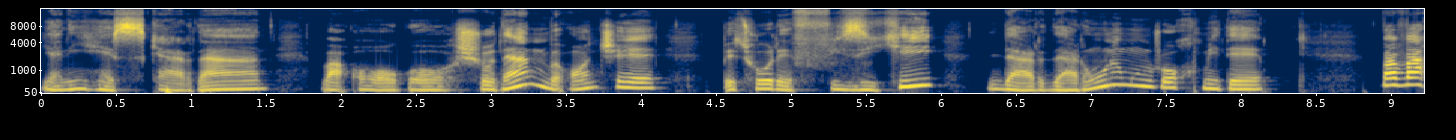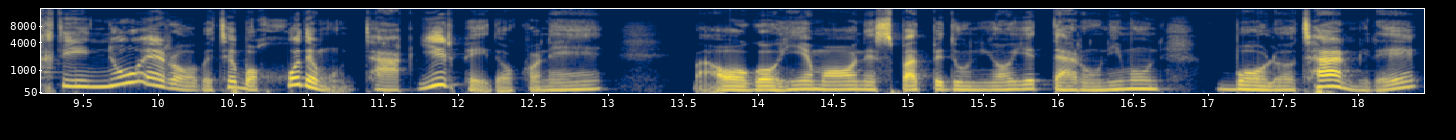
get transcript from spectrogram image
یعنی حس کردن و آگاه شدن به آنچه به طور فیزیکی در درونمون رخ میده و وقتی نوع رابطه با خودمون تغییر پیدا کنه و آگاهی ما نسبت به دنیای درونیمون بالاتر میره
